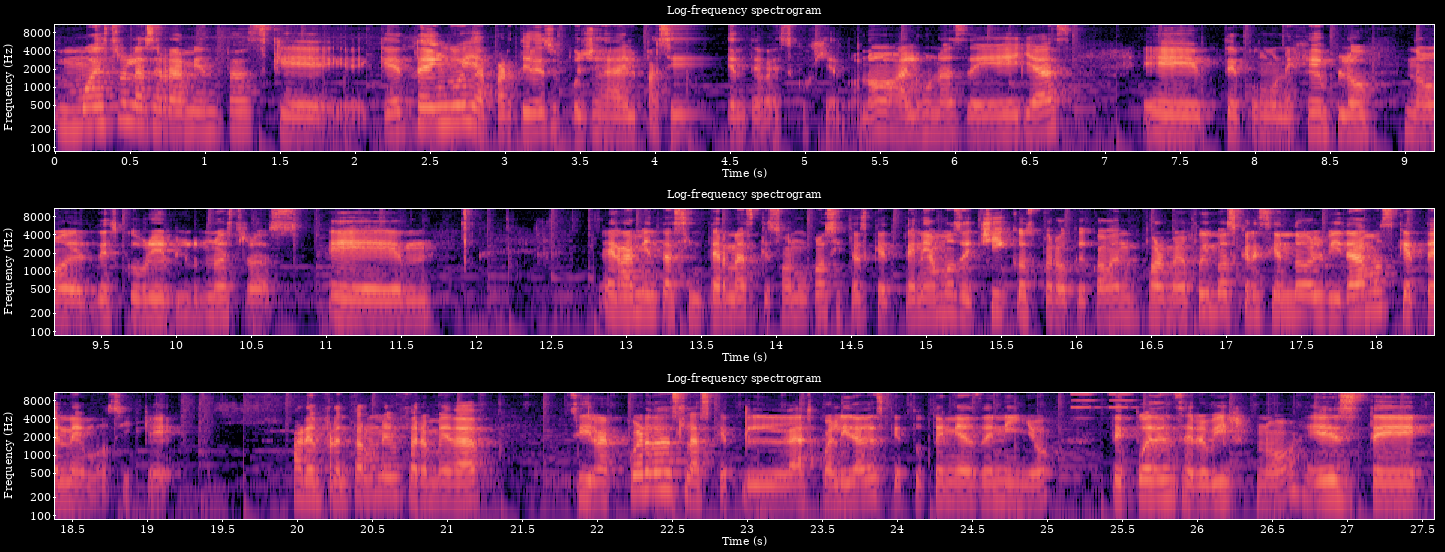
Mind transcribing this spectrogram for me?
muestro las herramientas que, que, tengo y a partir de eso, pues ya el paciente va escogiendo, ¿no? Algunas de ellas, eh, te pongo un ejemplo, ¿no? Descubrir nuestras em, herramientas internas que son cositas que teníamos de chicos, pero que conforme fuimos creciendo olvidamos que tenemos y que para enfrentar una enfermedad si recuerdas las, que, las cualidades que tú tenías de niño, te pueden servir, ¿no? Este,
